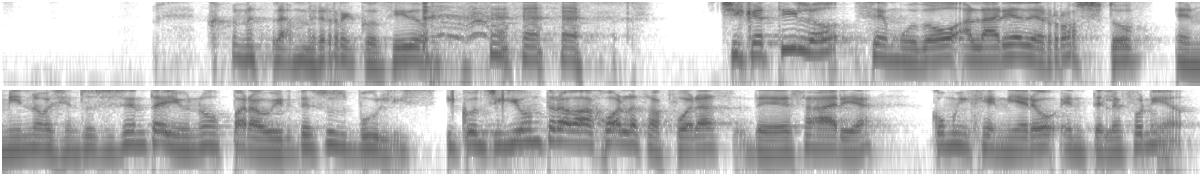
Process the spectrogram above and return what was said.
con alambre recocido. Chikatilo se mudó al área de Rostov en 1961 para huir de sus bullies y consiguió un trabajo a las afueras de esa área como ingeniero en telefonía.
